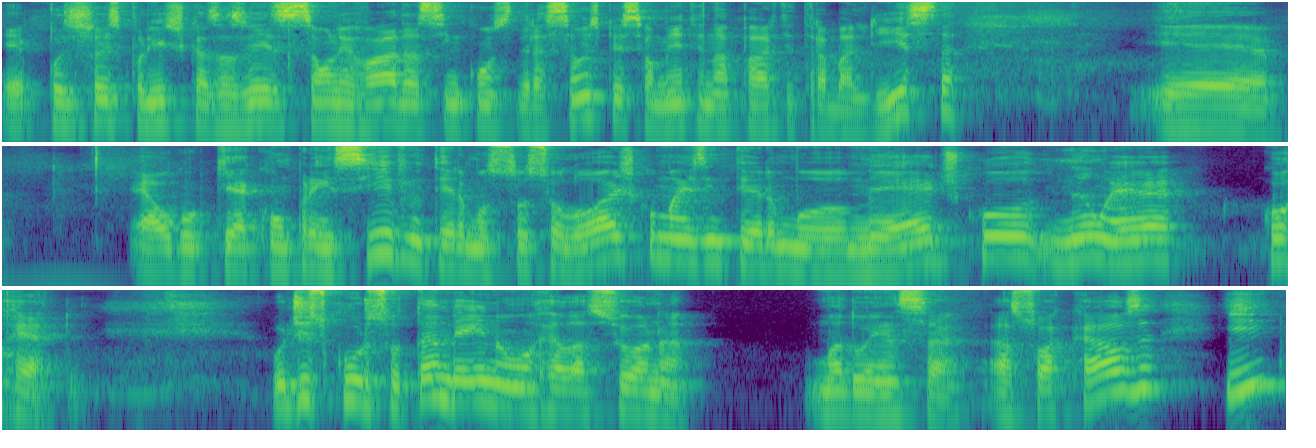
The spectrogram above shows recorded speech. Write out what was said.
eh, posições políticas às vezes são levadas em consideração, especialmente na parte trabalhista. É, é algo que é compreensível em termos sociológico, mas em termo médico não é correto. O discurso também não relaciona uma doença à sua causa e,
